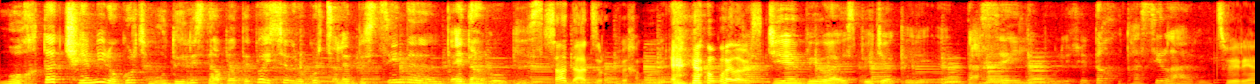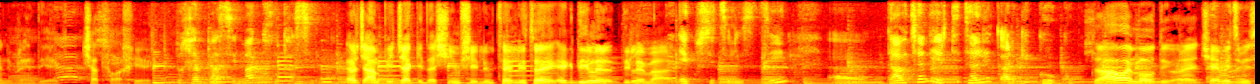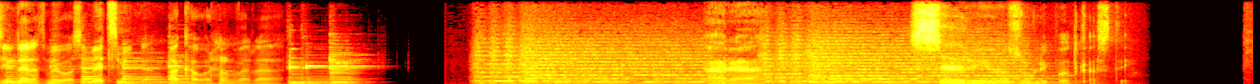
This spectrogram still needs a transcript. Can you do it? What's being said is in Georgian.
მოხდა ჩემი როგორც მოდელის დაბადება, ისე როგორც წლების წინ პედაგოგის. სად აძრობ ხა მომიყია ყველას? GMBY-ის პიჯაკი დასეილებული ხარ და 500 ლარი. ძვირიანი ბრენდია, ჩათლახი ეგ. ხერფასი მაქვს 500 ლარი. კაროჩ ამ პიჯაკი და შიმშილი მთელი თუ ეგ დილემაა. 6 წლის წინ გავიცანი ერთი ძალიან კარგი გოგო. დავაი მოვდივარ, ე, ჩემი ძმის იმდანაც მე ვასე, მეც მინდა. აქა ვარ, რა. არა სერიოზული პოდკასტი.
